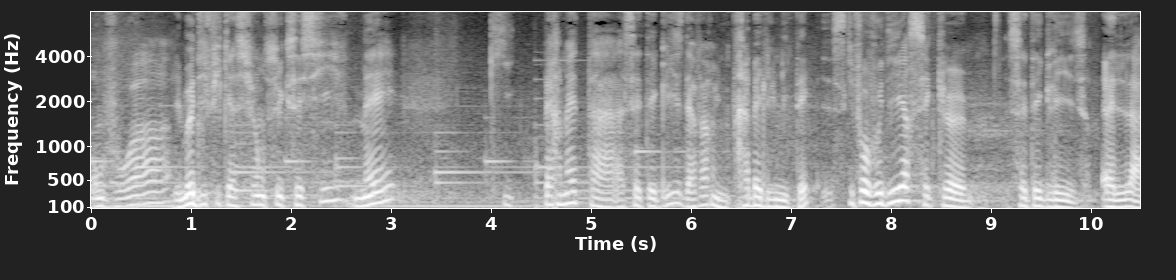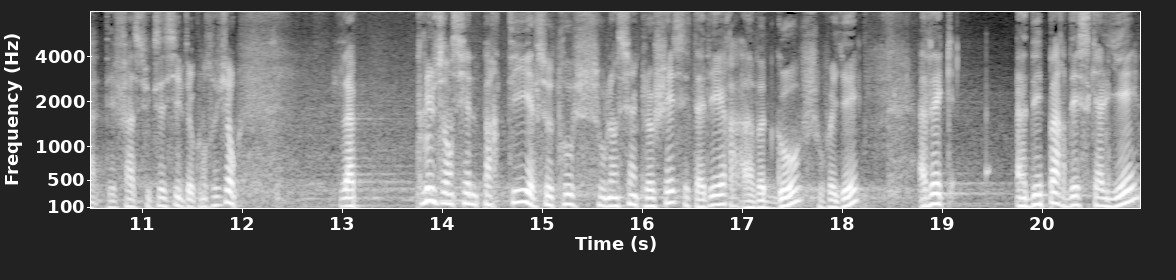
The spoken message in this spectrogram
on voit les modifications successives, mais qui permettent à, cette église d'avoir une très belle unité. Ce qu'il faut vous dire, c'est que cette église, elle a des phases successives de construction. Plus ancienne partie, elle se trouve sous l'ancien clocher, c'est-à-dire à votre gauche, vous voyez, avec un départ d'escalier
